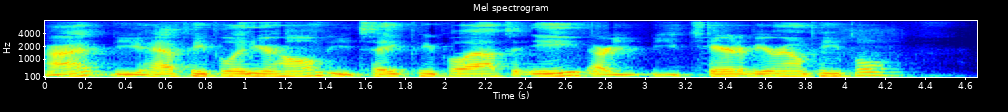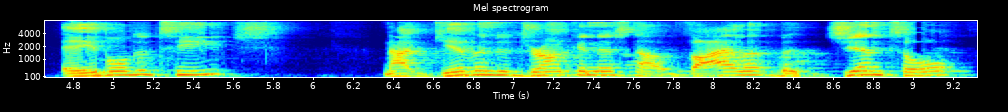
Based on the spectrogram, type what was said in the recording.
All right. Do you have people in your home? Do you take people out to eat? Or do you care to be around people? Able to teach, not given to drunkenness, not violent, but gentle,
